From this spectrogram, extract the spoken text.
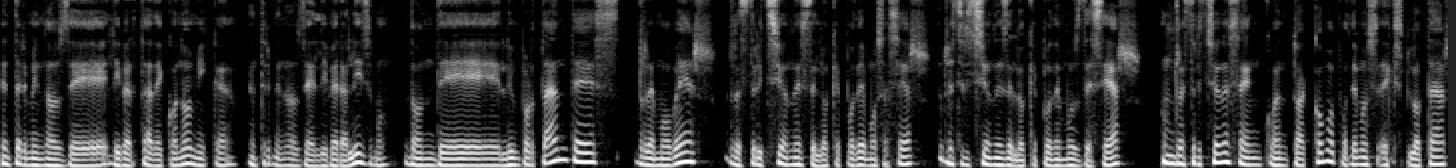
en términos de libertad económica, en términos de liberalismo, donde lo importante es remover restricciones de lo que podemos hacer, restricciones de lo que podemos desear, restricciones en cuanto a cómo podemos explotar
